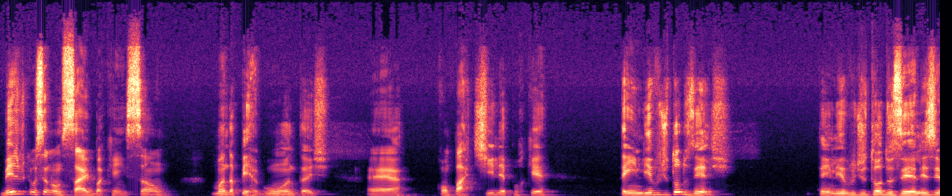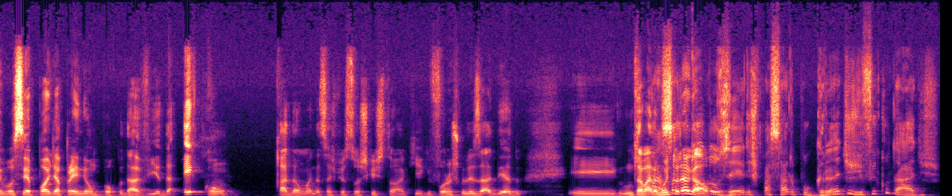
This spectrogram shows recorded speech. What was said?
Mesmo que você não saiba quem são, manda perguntas, é, compartilha, porque tem livro de todos eles. Tem livro de todos eles e você pode aprender um pouco da vida e com cada uma dessas pessoas que estão aqui, que foram escolhidas a dedo. E um trabalho muito legal. Todos eles passaram por grandes dificuldades.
